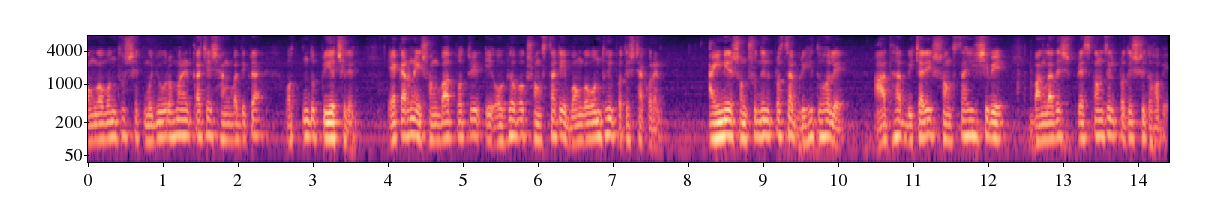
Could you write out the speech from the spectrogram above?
বঙ্গবন্ধু শেখ মুজিবুর রহমানের কাছে সাংবাদিকরা অত্যন্ত প্রিয় ছিলেন। এ কারণে সংবাদপত্রের এই অভিভাবক সংস্থাটি বঙ্গবন্ধুই প্রতিষ্ঠা করেন। আইনের সংশোধনী প্রস্তাব গৃহীত হলে আধা বিচারিক সংস্থা হিসেবে বাংলাদেশ প্রেস কাউন্সিল প্রতিষ্ঠিত হবে।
